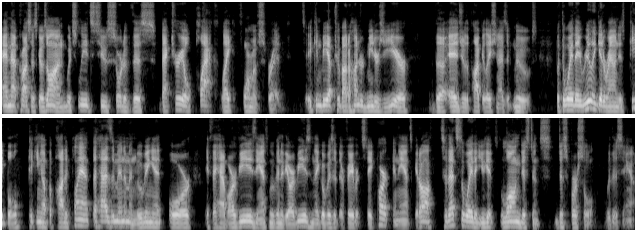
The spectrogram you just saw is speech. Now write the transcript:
And that process goes on, which leads to sort of this bacterial plaque like form of spread. It can be up to about 100 meters a year, the edge of the population as it moves. But the way they really get around is people picking up a potted plant that has them in them and moving it, or if they have RVs, the ants move into the RVs and they go visit their favorite state park and the ants get off. So that's the way that you get long distance dispersal with this ant.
